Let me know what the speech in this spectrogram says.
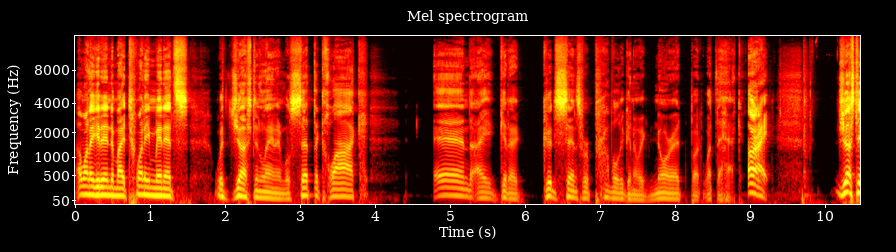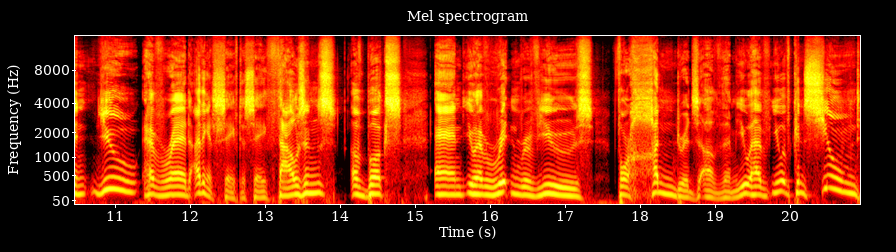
I want to get into my 20 minutes with Justin Landon. We'll set the clock, and I get a good sense we're probably going to ignore it, but what the heck. All right. Justin, you have read, I think it's safe to say, thousands of books, and you have written reviews for hundreds of them. You have you have consumed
